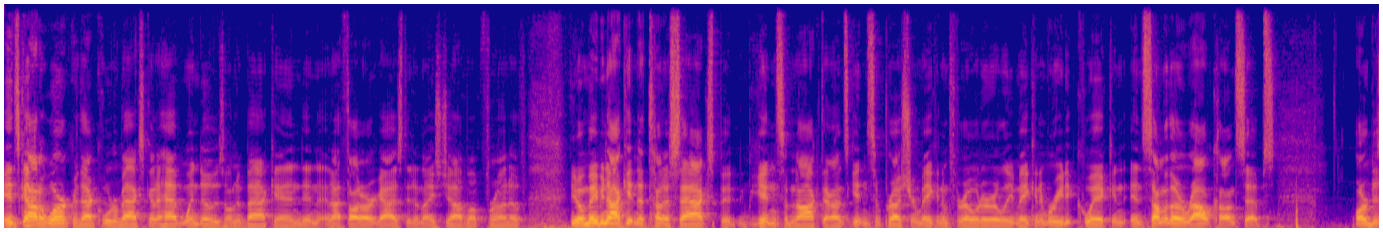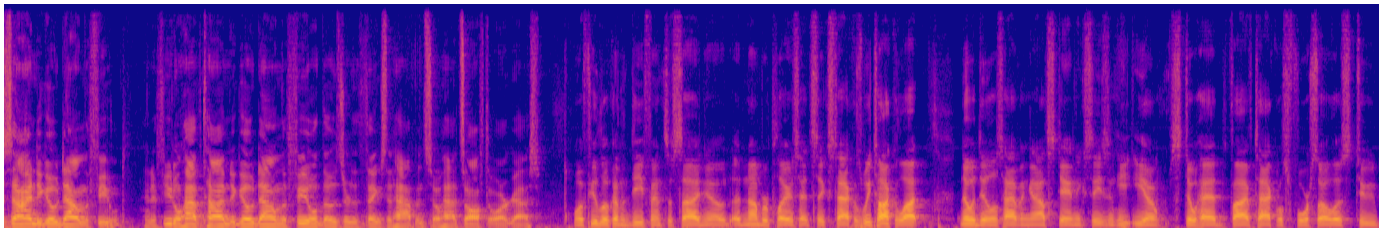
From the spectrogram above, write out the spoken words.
it's got to work, or that quarterback's going to have windows on the back end. And, and I thought our guys did a nice job up front of, you know, maybe not getting a ton of sacks, but getting some knockdowns, getting some pressure, making them throw it early, making them read it quick, and, and some of their route concepts are designed to go down the field. And if you don't have time to go down the field, those are the things that happen. So hats off to our guys. Well, if you look on the defensive side, you know, a number of players had six tackles. We talk a lot. Noah Dill is having an outstanding season. He, you know, still had five tackles, four solos, two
